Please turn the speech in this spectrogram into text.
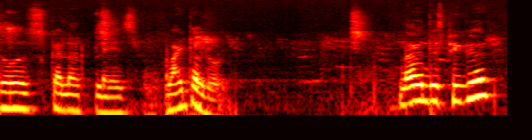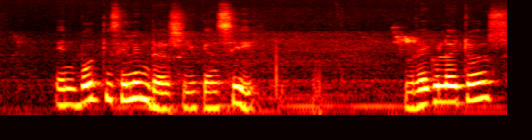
those color plays vital role. Now in this figure in both the cylinders you can see regulators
